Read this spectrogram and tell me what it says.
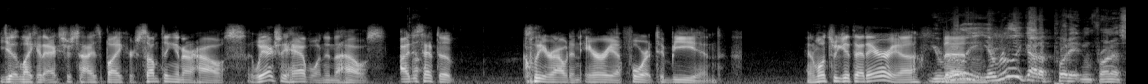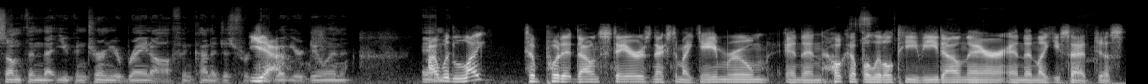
get like an exercise bike or something in our house we actually have one in the house i just have to clear out an area for it to be in and once we get that area You really, you really got to put it in front of something that you can turn your brain off and kind of just forget Yeah. what you're doing. And I would like to put it downstairs next to my game room and then hook up a little TV down there and then like you said just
